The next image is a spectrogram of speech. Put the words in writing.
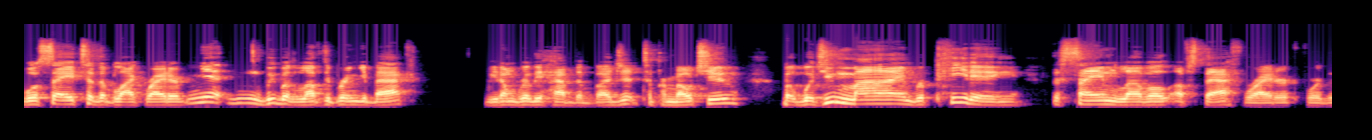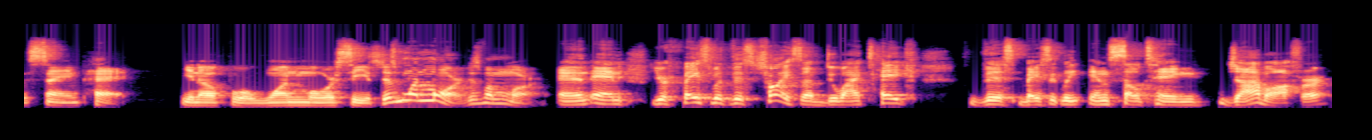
will say to the black writer, yeah, we would love to bring you back. We don't really have the budget to promote you, but would you mind repeating the same level of staff writer for the same pay? You know, for one more season, just one more, just one more. And, and you're faced with this choice of do I take this basically insulting job offer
